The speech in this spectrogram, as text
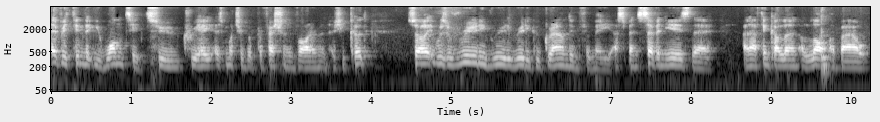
everything that you wanted to create as much of a professional environment as you could. So it was a really, really, really good grounding for me. I spent seven years there, and I think I learned a lot about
